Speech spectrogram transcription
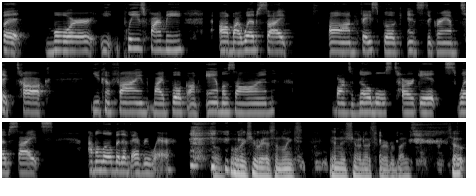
but more, please find me on my website, on Facebook, Instagram, TikTok. You can find my book on Amazon, Barnes and Nobles, Targets, websites. I'm a little bit of everywhere. Oh, we'll make sure we have some links in the show notes for everybody. So,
